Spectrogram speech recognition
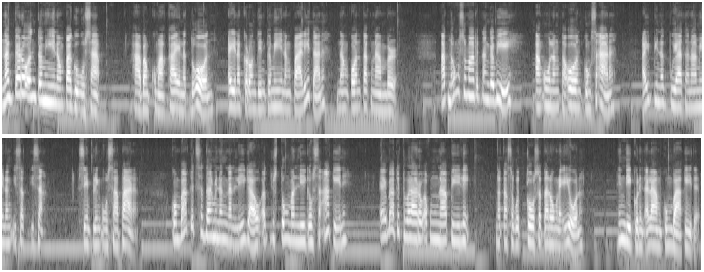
Nagkaroon kami ng pag-uusap. Habang kumakain at doon ay nagkaroon din kami ng palitan ng contact number. At noong sumapit ang gabi, ang unang taon kung saan ay pinagpuyatan namin ng isa't isa. Simpleng usapan. Kung bakit sa dami ng nanligaw at gustong manligaw sa akin, eh bakit wala raw akong napili? Sagot ko sa tanong na iyon, hindi ko rin alam kung bakit.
